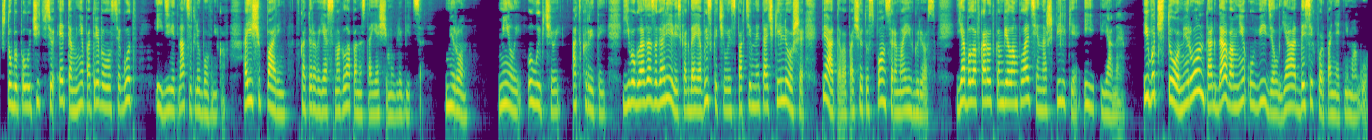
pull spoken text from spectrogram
Чтобы получить все это, мне потребовался год и 19 любовников, а еще парень, в которого я смогла по-настоящему влюбиться. Мирон. Милый, улыбчивый, открытый. Его глаза загорелись, когда я выскочила из спортивной тачки Лёши, пятого по счету спонсора моих грез. Я была в коротком белом платье на шпильке и пьяная. И вот что Мирон тогда во мне увидел, я до сих пор понять не могу.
